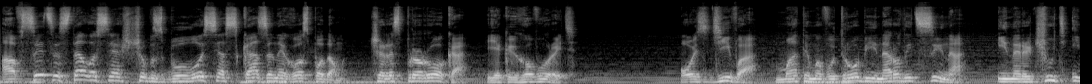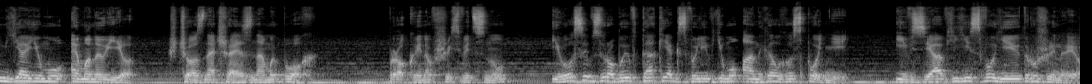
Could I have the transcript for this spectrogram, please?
А все це сталося, щоб збулося сказане Господом через пророка, який говорить: Ось діва матиме в утробі і народить сина, і наречуть ім'я йому Еммануїл, що означає з нами Бог. Прокинувшись від сну, Іосиф зробив так, як звелів йому ангел Господній, і взяв її своєю дружиною.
